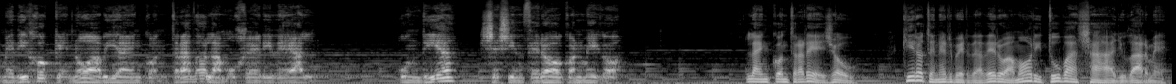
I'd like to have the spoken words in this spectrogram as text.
Me dijo que no había encontrado la mujer ideal. Un día se sinceró conmigo. La encontraré, Joe. Quiero tener verdadero amor y tú vas a ayudarme.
